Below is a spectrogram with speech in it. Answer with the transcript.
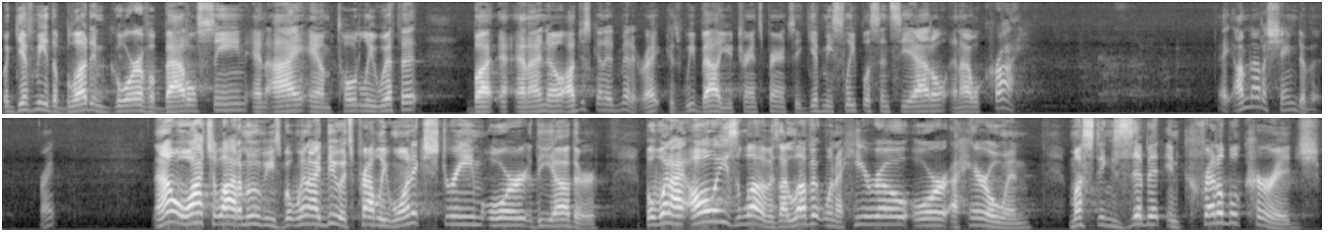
but give me the blood and gore of a battle scene, and I am totally with it. But, and I know, I'm just going to admit it, right? Because we value transparency. Give me Sleepless in Seattle, and I will cry. Hey, I'm not ashamed of it, right? Now, I don't watch a lot of movies, but when I do, it's probably one extreme or the other. But what I always love is I love it when a hero or a heroine must exhibit incredible courage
